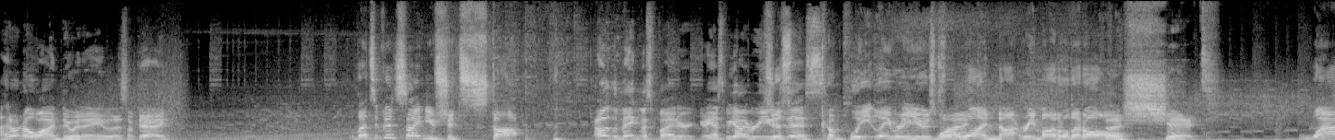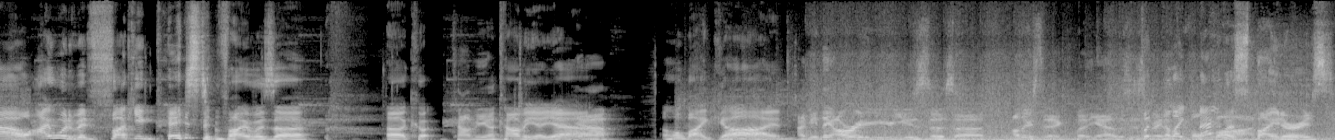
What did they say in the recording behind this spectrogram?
I don't know why I'm doing any of this. Okay. Well, that's a good sign you should stop. Oh, the magma spider. I guess we gotta reuse Just this. completely reused What? for one, not remodeled at all. The shit. Wow, I would have been fucking pissed if I was uh uh Ko- Kamiya. Kamiya, yeah. Yeah. Oh my god. I mean, they already used those uh, other things, but yeah, this is But straight up like full magma boss. spiders,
